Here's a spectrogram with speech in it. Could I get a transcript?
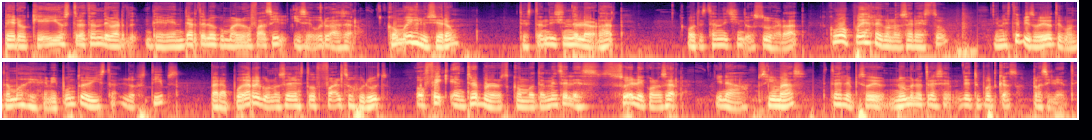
pero que ellos tratan de, de vendértelo como algo fácil y seguro de hacer. ¿Cómo ellos lo hicieron? ¿Te están diciendo la verdad? ¿O te están diciendo su verdad? ¿Cómo puedes reconocer esto? En este episodio te contamos desde mi punto de vista los tips para poder reconocer estos falsos gurús o fake entrepreneurs como también se les suele conocer. Y nada, sin más, este es el episodio número 13 de tu podcast Resiliente.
